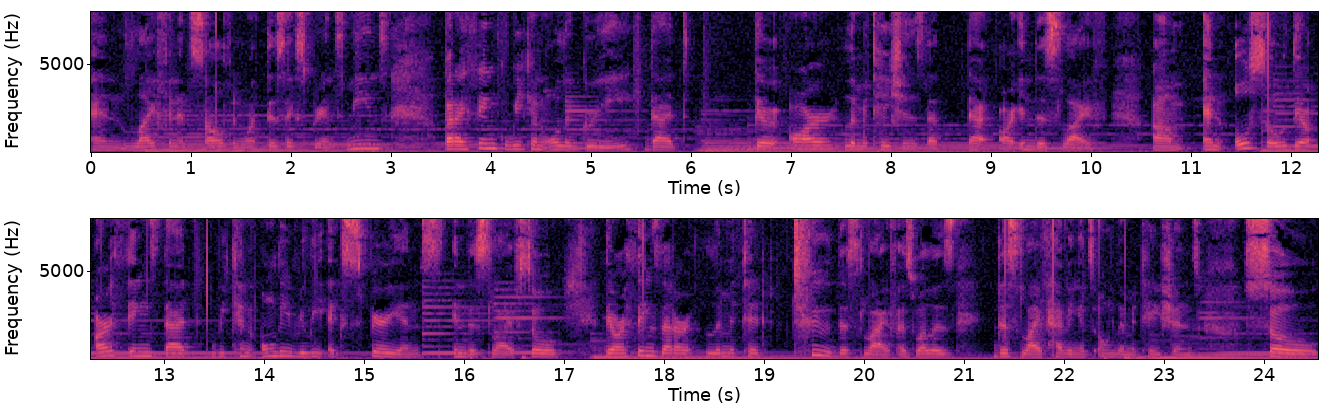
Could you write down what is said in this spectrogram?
and life in itself, and what this experience means. But I think we can all agree that there are limitations that, that are in this life. Um, and also, there are things that we can only really experience in this life. So, there are things that are limited to this life, as well as this life having its own limitations. So,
